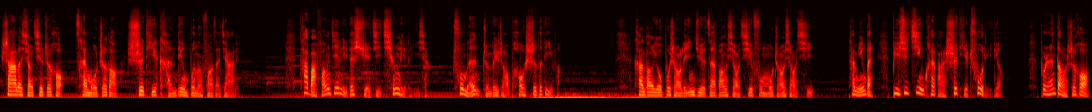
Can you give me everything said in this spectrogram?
杀了小七之后，蔡某知道尸体肯定不能放在家里，他把房间里的血迹清理了一下，出门准备找抛尸的地方。看到有不少邻居在帮小七父母找小齐，他明白必须尽快把尸体处理掉，不然到时候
